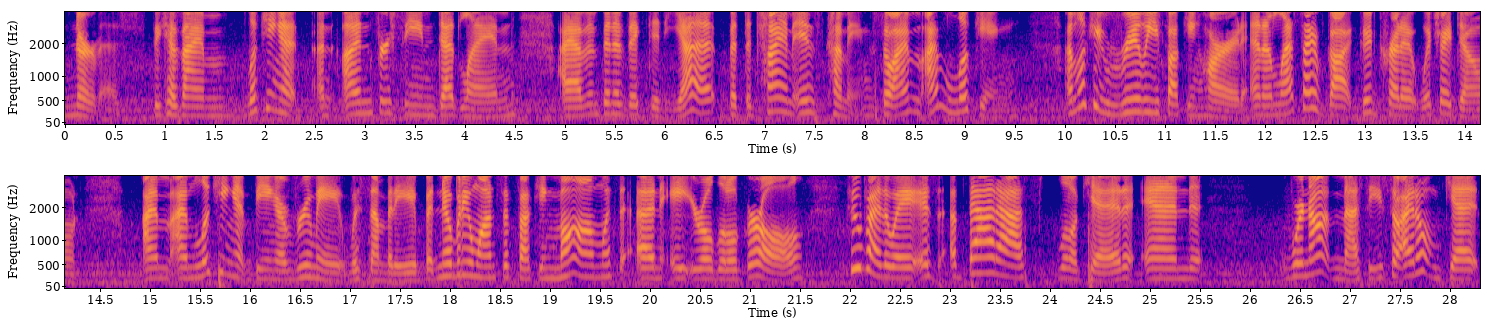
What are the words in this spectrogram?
nervous because I'm looking at an unforeseen deadline. I haven't been evicted yet, but the time is coming. So I'm I'm looking. I'm looking really fucking hard. And unless I've got good credit, which I don't, I'm I'm looking at being a roommate with somebody, but nobody wants a fucking mom with an 8-year-old little girl who by the way is a badass little kid and we're not messy. So I don't get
